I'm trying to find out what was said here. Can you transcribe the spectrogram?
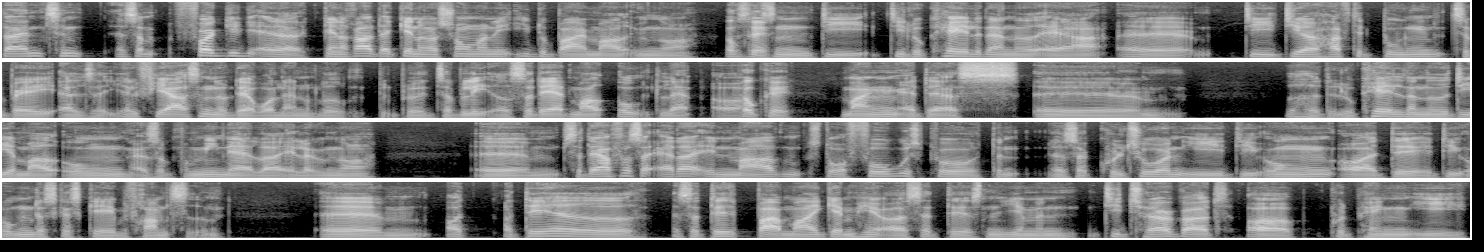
Der er en ten, altså, folk, eller generelt er generationerne i Dubai meget yngre. Okay. Altså, sådan, de, de lokale dernede er, øh, de, de har haft et boom tilbage, altså i 70'erne, der hvor landet blev, blev etableret, så det er et meget ungt land, og Okay. mange af deres, øh, hvad hedder det, lokale dernede, de er meget unge, altså på min alder eller yngre. Øhm, så derfor så er der en meget stor fokus på den, altså kulturen i de unge, og at det er de unge, der skal skabe fremtiden. Øhm, og, og det, er, altså det er bare meget igennem her også, at det er sådan, jamen, de tør godt at putte penge i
